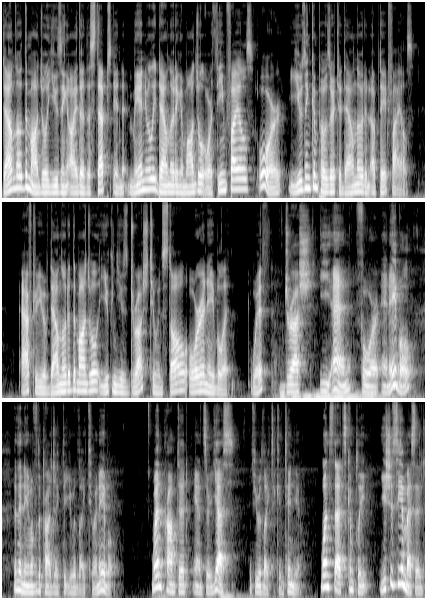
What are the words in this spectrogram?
Download the module using either the steps in manually downloading a module or theme files, or using Composer to download and update files. After you have downloaded the module, you can use Drush to install or enable it, with Drush EN for enable and the name of the project that you would like to enable. When prompted, answer yes if you would like to continue. Once that's complete, you should see a message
